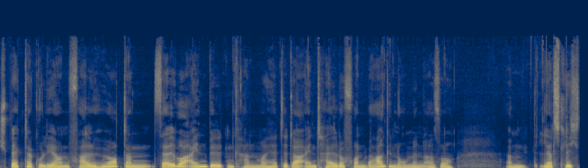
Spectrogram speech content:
spektakulären Fall hört, dann selber einbilden kann, man hätte da einen Teil davon wahrgenommen. Also ähm, letztlich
